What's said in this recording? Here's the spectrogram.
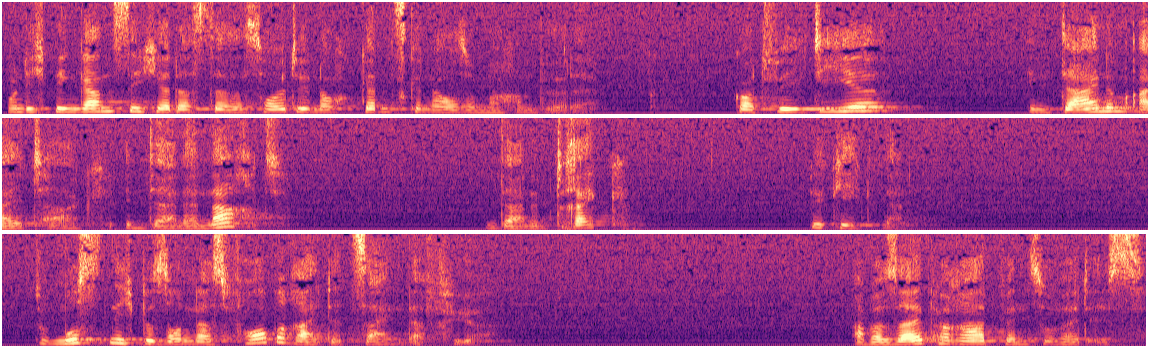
Und ich bin ganz sicher, dass er das heute noch ganz genauso machen würde. Gott will dir in deinem Alltag, in deiner Nacht, in deinem Dreck begegnen. Du musst nicht besonders vorbereitet sein dafür. Aber sei parat, wenn es soweit ist.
